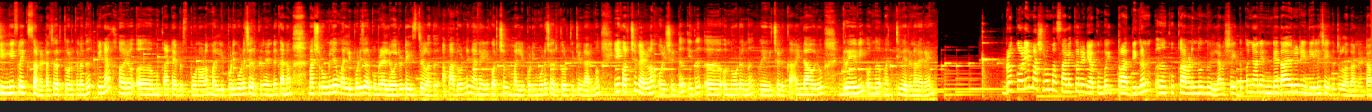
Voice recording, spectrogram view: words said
ചില്ലി ഫ്ലേക്സ് ആണ് കേട്ടോ ചേർത്ത് കൊടുക്കുന്നത്. പിന്നെ ഒരു മുക്കാൽ ടേബിൾ സ്പൂണോളം മല്ലിപ്പൊടി കൂടെ ചേർക്കുന്നുണ്ട്. കാരണം മഷ്റൂമിൽ മല്ലിപ്പൊടി ചേർക്കുമ്പോഴല്ലോ ഒരു ടേസ്റ്റ് ഉള്ളത്. അപ്പോൾ അതുകൊണ്ട് ഞാൻ അതിൽ കുറച്ച് മല്ലിപ്പൊടിയും കൂടെ ചേർത്ത് കൊടുത്തിട്ടുണ്ടായിരുന്നു. ഇനി കുറച്ച് വെള്ളം ഒഴിച്ചിട്ട് ഇത് ഒന്നുകൂടെ ഒന്ന് വേവിച്ചെടുക്കുക. അതിന്റെ ആ ഒരു ഗ്രേവി ഒന്ന് വറ്റി വരണ വരെ. ബ്രക്കോളി മഷ്റൂം മസാലയൊക്കെ റെഡിയാക്കുമ്പോൾ ഇത്ര അധികം കുക്ക് ആവണമെന്നൊന്നുമില്ല. പക്ഷേ ഇതിപ്പോൾ ഞാൻ എന്റെതായ ഒരു രീതിയിൽ ചെയ്തിട്ടുള്ളതാണ് കേട്ടോ.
